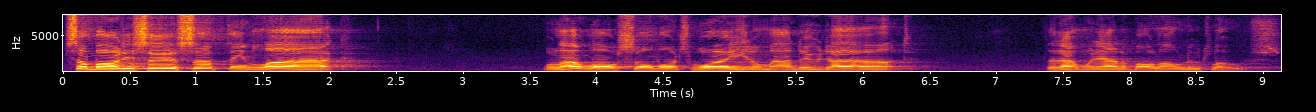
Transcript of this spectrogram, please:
Somebody says something like, Well, I've lost so much weight on my new diet that I went out and bought all new clothes.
